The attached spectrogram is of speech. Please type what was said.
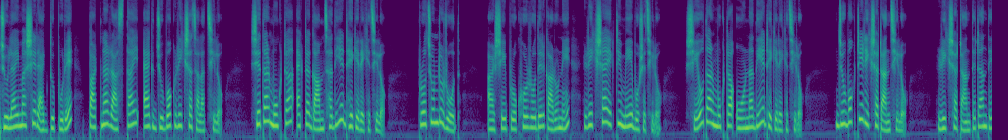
জুলাই মাসের এক দুপুরে পাটনার রাস্তায় এক যুবক রিকশা চালাচ্ছিল। সে তার মুখটা একটা গামছা দিয়ে ঢেকে রেখেছিল। প্রচণ্ড রোদ, আর সেই প্রখর রোদের কারণে রিকশায় একটি মেয়ে বসেছিল। সেও তার মুখটা ওড়না দিয়ে ঢেকে রেখেছিল। যুবকটি রিকশা টানছিল। রিকশা টানতে টানতে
